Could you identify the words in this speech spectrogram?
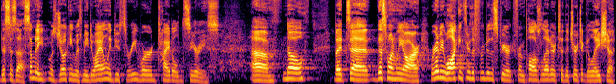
This Is Us. Somebody was joking with me, do I only do three word titled series? Um, no, but uh, this one we are. We're going to be walking through the fruit of the Spirit from Paul's letter to the church at Galatia.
